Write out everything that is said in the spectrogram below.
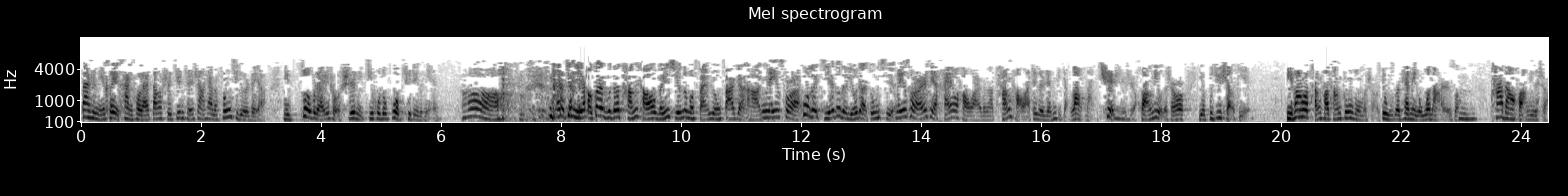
但是你可以看出来，当时君臣上下的风气就是这样。你做不了一首诗，你几乎都过不去这个年。哦，那这也好，怪不得唐朝文学那么繁荣发展啊。没错，过个节都得留点东西。没错，而且还有好玩的呢。唐朝啊，这个人比较浪漫，确实是皇帝有的时候也不拘小节。比方说唐朝唐中宗的时候，就武则天那个窝囊儿子，他当皇帝的时候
